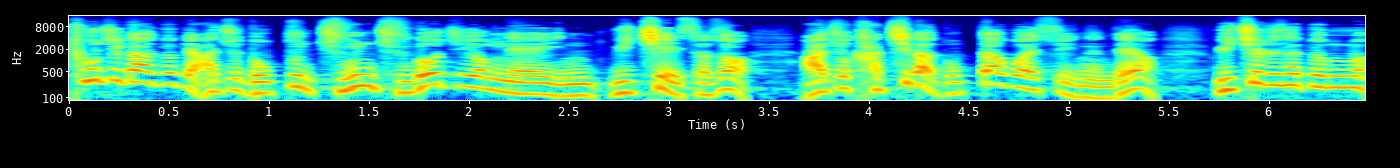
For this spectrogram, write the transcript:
토지 가격이 아주 높은 준 주거 지역 내에 위치해 있어서 아주 가치가 높다고 할 수 있는데요. 위치를 살펴보면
